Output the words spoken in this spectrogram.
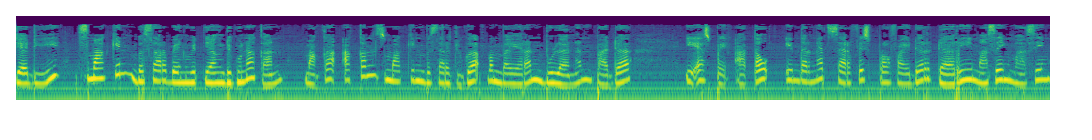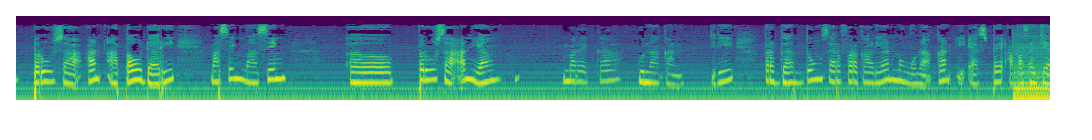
Jadi, semakin besar bandwidth yang digunakan, maka akan semakin besar juga pembayaran bulanan pada ISP atau Internet Service Provider dari masing-masing perusahaan atau dari masing-masing e, perusahaan yang mereka gunakan. Jadi tergantung server kalian menggunakan ISP apa saja.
